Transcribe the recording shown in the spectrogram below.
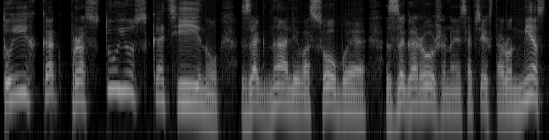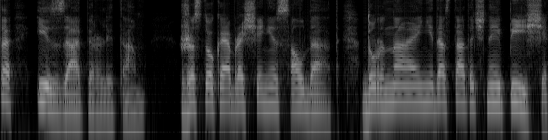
то их, как простую скотину, загнали в особое, загороженное со всех сторон место и заперли там – жестокое обращение солдат, дурная и недостаточная пища,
